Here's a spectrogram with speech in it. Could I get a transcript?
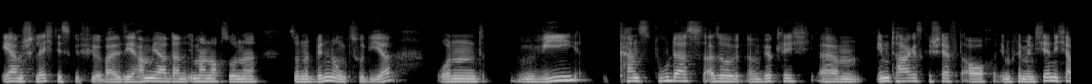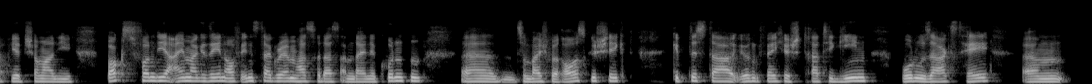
eher ein schlechtes Gefühl, weil sie haben ja dann immer noch so eine, so eine Bindung zu dir. Und wie kannst du das also äh, wirklich ähm, im Tagesgeschäft auch implementieren? Ich habe jetzt schon mal die Box von dir einmal gesehen auf Instagram. Hast du das an deine Kunden äh, zum Beispiel rausgeschickt? Gibt es da irgendwelche Strategien, wo du sagst, hey, ähm,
